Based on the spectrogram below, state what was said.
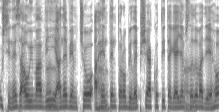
už si nezaujímavý a neviem čo a Áno. hen ten to robí lepšie ako ty, tak ja idem sledovať jeho.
